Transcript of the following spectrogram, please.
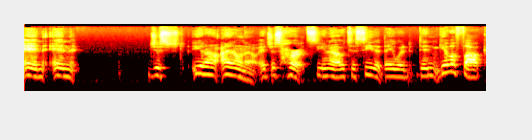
And and just you know I don't know. It just hurts you know to see that they would didn't give a fuck.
